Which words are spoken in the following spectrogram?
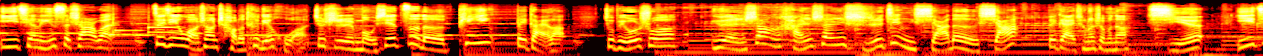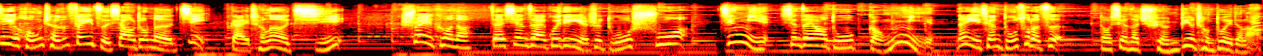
一千零四十二万。最近网上炒的特别火，就是某些字的拼音被改了，就比如说“远上寒山石径斜”的“斜”被改成了什么呢？“斜”。一骑红尘妃子笑中的“骑”改成了“骑”。说客呢，在现在规定也是读说，精米现在要读梗米，那以前读错的字，到现在全变成对的了。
